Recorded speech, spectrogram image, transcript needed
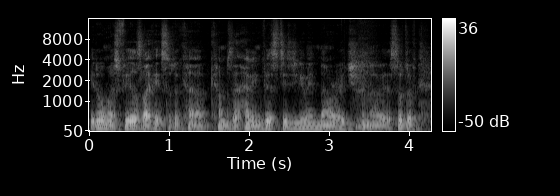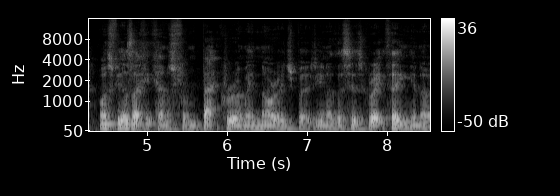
it almost feels like it sort of kind of comes having visited you in Norwich. You know, it sort of almost feels like it comes from back room in Norwich. But you know, this is a great thing. You know,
